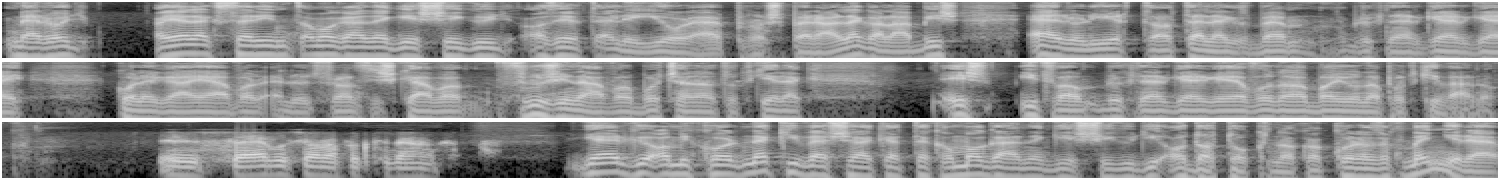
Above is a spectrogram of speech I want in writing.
Mert hogy a jelek szerint a magánegészségügy azért elég jól elprosperál, legalábbis erről írta a Telexben Brückner Gergely kollégájával, előtt Franciskával, Fruzsinával, bocsánatot kérek, és itt van Brückner Gergely a vonalban, jó napot kívánok! Szervusz, jó napot kívánok! Gergő, amikor nekiveselkedtek a magánegészségügyi adatoknak, akkor azok mennyire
